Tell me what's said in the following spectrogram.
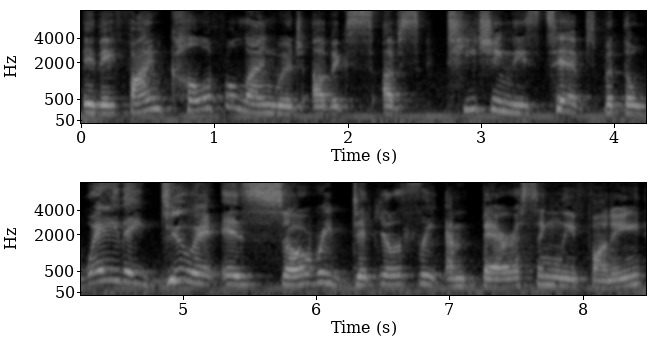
They find colorful language of ex, of teaching these tips, but the way they do it is so ridiculously, embarrassingly funny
